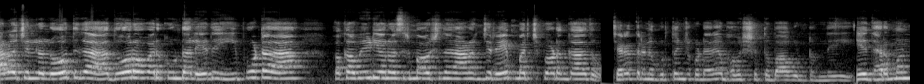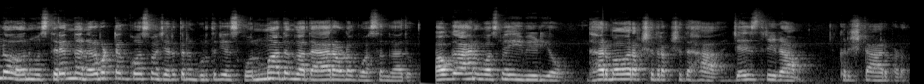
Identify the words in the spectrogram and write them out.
ఆలోచనలు లోతుగా దూరం వరకు ఉండాలి. ఏదో ఈ పూట ఒక వీడియోలో సినిమా ఔషధాన్ని ఆనందించి రేపు మర్చిపోవడం కాదు. చరిత్రను గుర్తుంచుకుంటేనే భవిష్యత్తు బాగుంటుంది. ఈ ధర్మంలో నువ్వు స్థిరంగా నిలబడటం కోసం చరిత్రను గుర్తు చేసుకో ఉన్మాదంగా తయారవడం కోసం కాదు. అవగాహన కోసమే ఈ వీడియో. ధర్మవ రక్షత రక్షిత జై శ్రీరామ్. కృష్ణ అర్పణం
